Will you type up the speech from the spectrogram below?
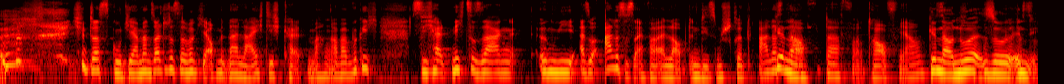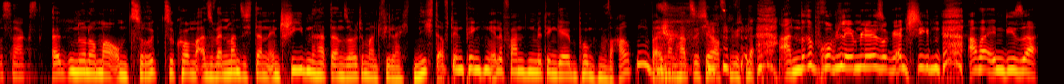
ich finde das gut. Ja, man sollte das wirklich auch mit einer Leichtigkeit machen, aber wirklich sich halt nicht zu sagen, irgendwie, also alles ist einfach erlaubt in diesem Schritt. Alles genau. darf, darf drauf, ja. Genau, nur so, gut, in, äh, nur nochmal, um zurückzukommen. Also wenn man sich dann entschieden hat, dann sollte man vielleicht nicht auf den pinken Elefanten mit den gelben Punkten warten, weil man hat sich ja auf eine andere Problemlösung entschieden. Aber in dieser,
